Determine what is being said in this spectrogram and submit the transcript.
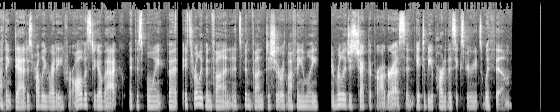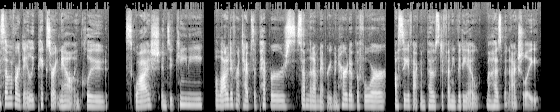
I think dad is probably ready for all of us to go back at this point, but it's really been fun. And it's been fun to share with my family and really just check the progress and get to be a part of this experience with them. Some of our daily picks right now include squash and zucchini, a lot of different types of peppers, some that I've never even heard of before. I'll see if I can post a funny video. My husband actually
